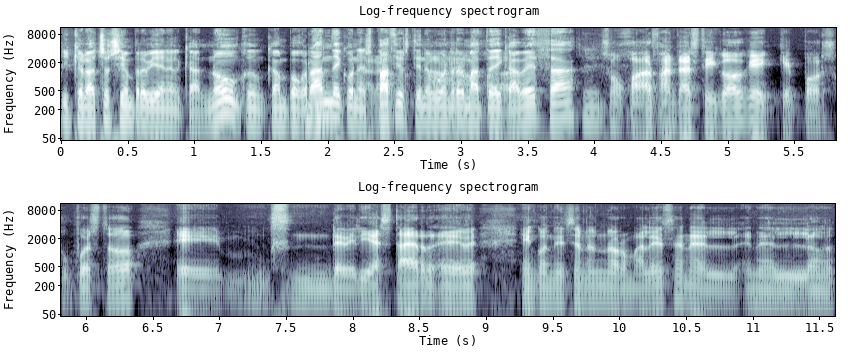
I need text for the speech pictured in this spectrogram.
Y que lo ha hecho siempre bien el Camp Nou, con campo grande, con Claro, espacios, tiene buen remate de cabeza. Es un jugador fantástico que, que, por supuesto, eh, debería estar eh, en condiciones normales en el, en el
